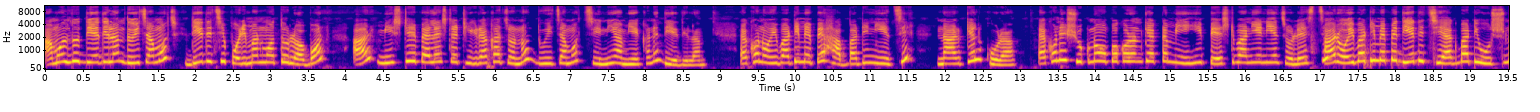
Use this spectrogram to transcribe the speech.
আমল দুধ দিয়ে দিলাম দুই চামচ। দিয়ে দিচ্ছি পরিমাণ মতো লবণ আর মিষ্টির ব্যালেন্সটা ঠিক রাখার জন্য দুই চামচ চিনি আমি এখানে দিয়ে দিলাম। এখন ওই বাটি মেপে হাফ বাটি নিয়েছি নারকেল কোড়া। এখন এই শুকনো উপকরণকে একটা মিহি পেস্ট বানিয়ে নিয়ে চলে এসেছি। আর ওই বাটি মেপে দিয়ে দিচ্ছি এক বাটি উষ্ণ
